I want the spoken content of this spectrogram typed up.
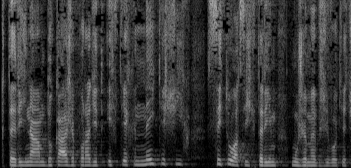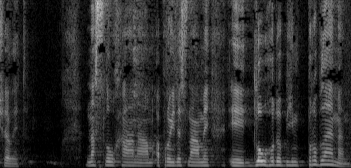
který nám dokáže poradit i v těch nejtěžších situacích, kterým můžeme v životě čelit. Naslouchá nám a projde s námi i dlouhodobým problémem.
